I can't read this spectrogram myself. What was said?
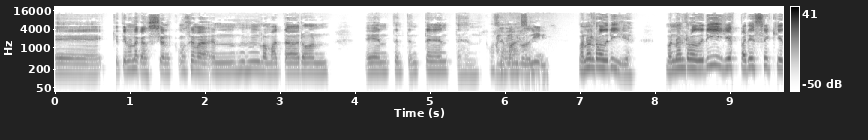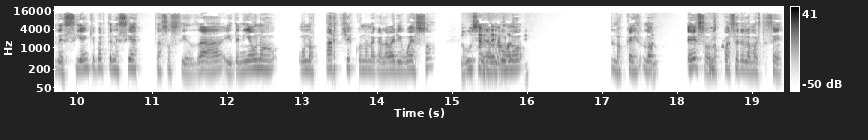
eh, que tiene una canción, ¿cómo se llama? lo mataron en ten, ten, ten, ¿Cómo se llama? Rodríguez. Manuel Rodríguez. Manuel Rodríguez parece que decían que pertenecía a esta sociedad y tenía unos, unos parches con una calavera y hueso. Los usan de la muerte. Los, los, eso, los cuáceres de la muerte, sí.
